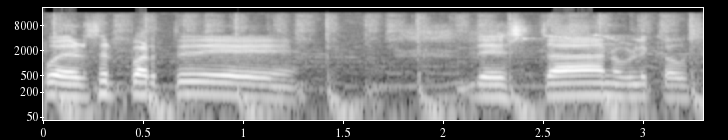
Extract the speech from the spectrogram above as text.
poder ser parte de, de esta noble causa.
